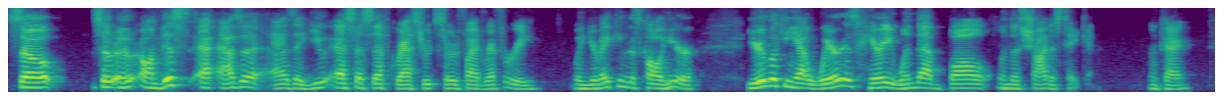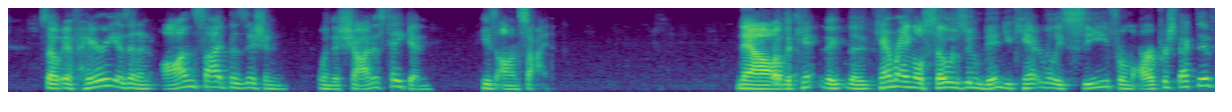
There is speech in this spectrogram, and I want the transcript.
So so uh, on this as a as a USSF grassroots certified referee, when you're making this call here, you're looking at where is Harry when that ball when the shot is taken. Okay. So if Harry is in an onside position when the shot is taken, he's onside. Now the, ca- the the camera angle is so zoomed in you can't really see from our perspective,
